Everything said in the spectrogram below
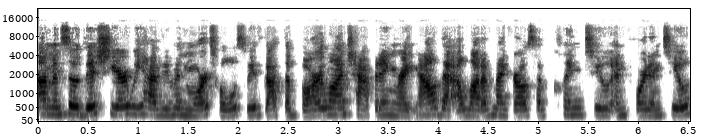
Um, and so this year we have even more tools. We've got the bar launch happening right now that a lot of my girls have clinged to and poured into.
